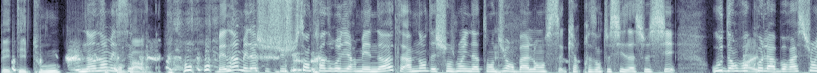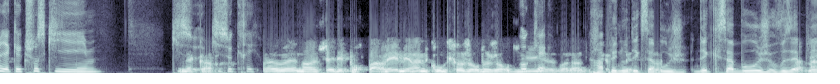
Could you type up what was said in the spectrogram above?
pétez tout. Non, non, mais c'est... non, mais là je suis juste en train de relire mes notes, amenant des changements inattendus en balance qui représentent aussi les associés. Ou dans vos Ouais. collaborations, il y a quelque chose qui, qui, se, qui se crée. Ouais, ouais, non, j'ai des pourparlers, mais rien de concret au jour d'aujourd'hui. Euh, voilà. Rappelez-nous dès que ça bouge. Dès que ça bouge, vous appelez.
